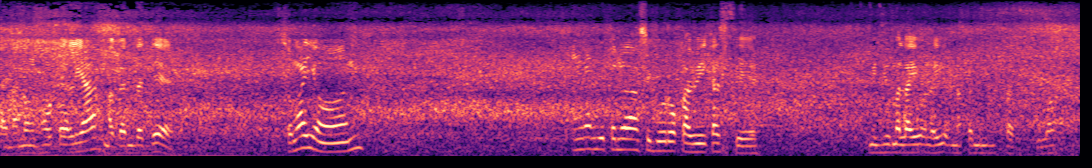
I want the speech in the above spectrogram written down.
Yan, anong hotel yan? Maganda din. So ngayon, hanggang dito na lang siguro kami kasi medyo malayo-layo na kami ng tatlo.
